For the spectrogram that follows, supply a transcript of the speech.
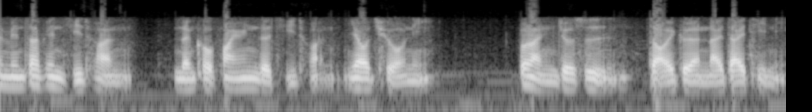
那边诈骗集团、人口贩运的集团要求你，不然你就是找一个人来代替你，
